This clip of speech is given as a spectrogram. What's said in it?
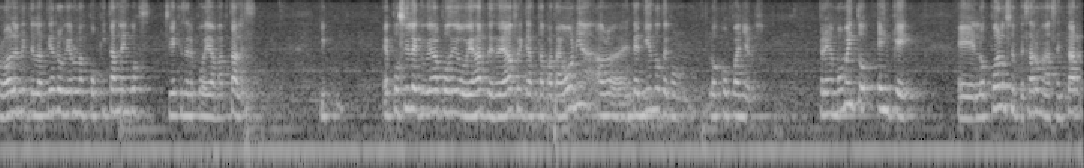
Probablemente en la tierra hubiera unas poquitas lenguas, si es que se le puede llamar tales. Y es posible que hubiera podido viajar desde África hasta Patagonia, entendiéndote con los compañeros. Pero en el momento en que eh, los pueblos empezaron a asentar,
